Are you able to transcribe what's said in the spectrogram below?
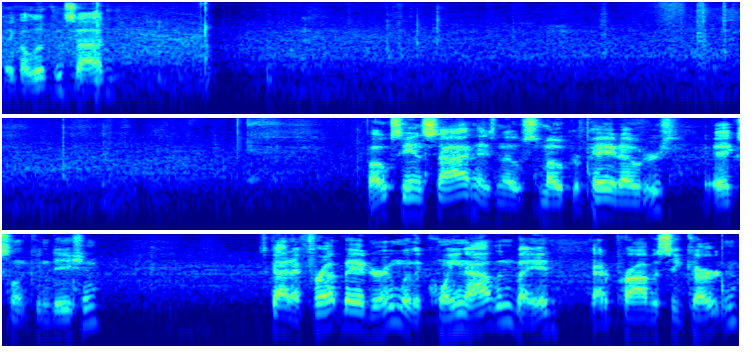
Take a look inside. Folks, the inside has no smoke or pet odors. Excellent condition. It's got a front bedroom with a queen island bed. Got a privacy curtain.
